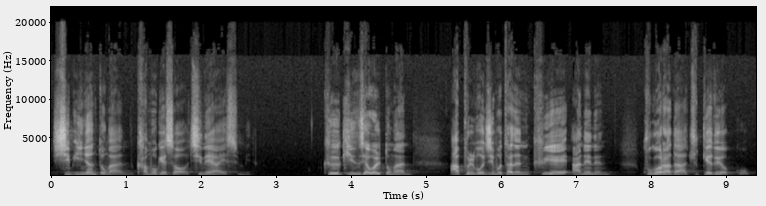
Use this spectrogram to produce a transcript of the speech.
12년 동안 감옥에서 지내야 했습니다. 그 긴 세월 동안 앞을 보지 못하는 그의 아내는 구걸하다 죽게 되었고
